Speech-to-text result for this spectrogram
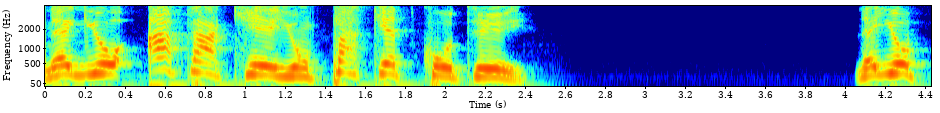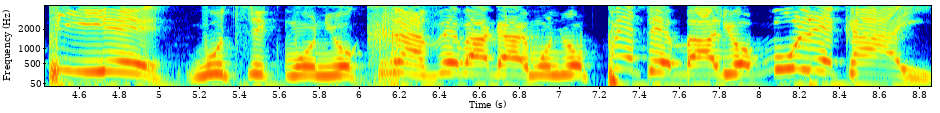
Nèk yo atake yon paket kote. Nèk yo pye boutik moun yo kraze bagay moun yo pete bal yo boule kay.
